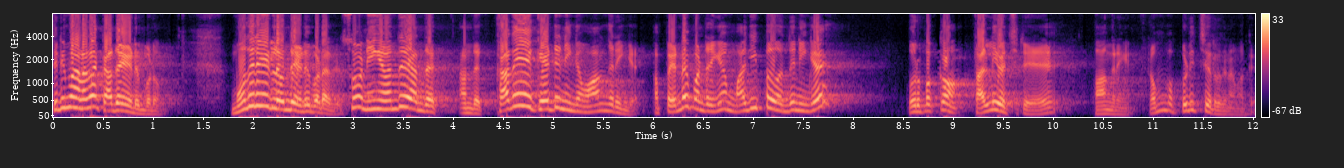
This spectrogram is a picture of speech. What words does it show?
சினிமாவில் தான் கதை எடுபடும். முதலீடுல வந்து எடுபடாது. ஸோ நீங்க வந்து அந்த அந்த கதையை கேட்டு நீங்க வாங்குறீங்க. அப்ப என்ன பண்றீங்க? மதிப்பை வந்து நீங்க ஒரு பக்கம் தள்ளி வச்சுட்டு வாங்குறீங்க. ரொம்ப பிடிச்சிருது நமக்கு.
